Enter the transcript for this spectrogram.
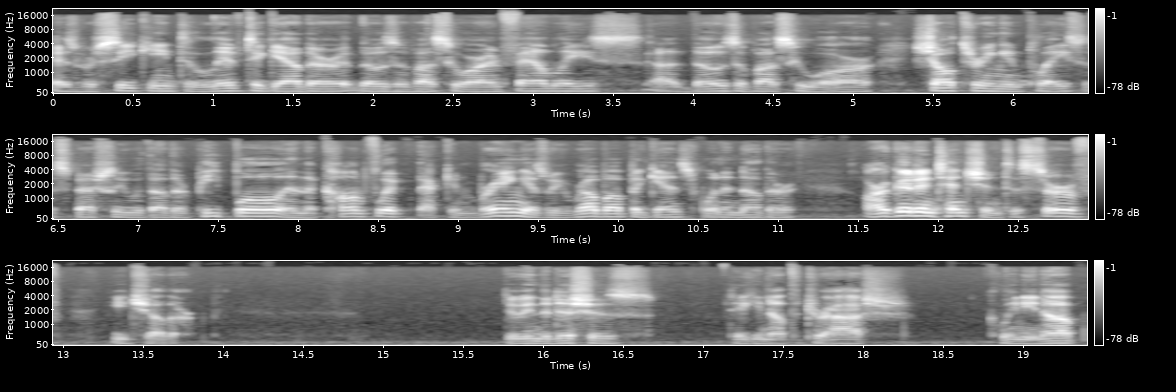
as we're seeking to live together, those of us who are in families, uh, those of us who are sheltering in place, especially with other people, and the conflict that can bring as we rub up against one another, our good intention to serve each other. Doing the dishes, taking out the trash, cleaning up,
